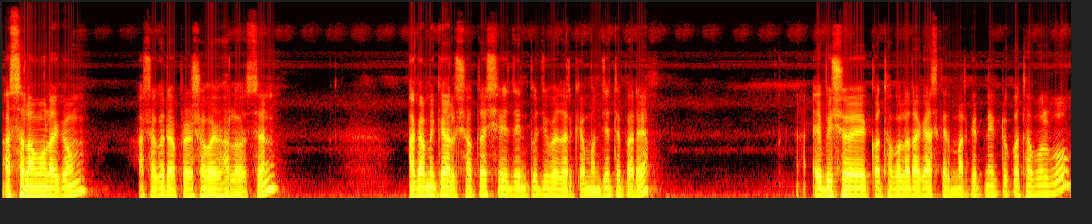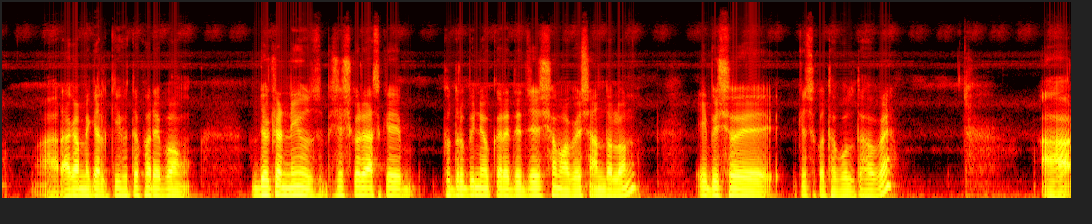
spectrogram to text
আসসালামু আলাইকুম। আশা করি আপনারা সবাই ভালো আছেন। আগামীকাল সপ্তাহে শেষ দিন পুঁজিবাজার কেমন যেতে পারে? এ বিষয়ে কথা বলার আগে আজকের মার্কেট নিয়ে একটু কথা বলব। আর আগামীকাল কী হতে পারে এবং দু একটা নিউজ, বিশেষ করে আজকে ক্ষুদ্র বিনিয়োগকারীদের যে সমাবেশ আন্দোলন এই বিষয়ে কিছু কথা বলতে হবে। আর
